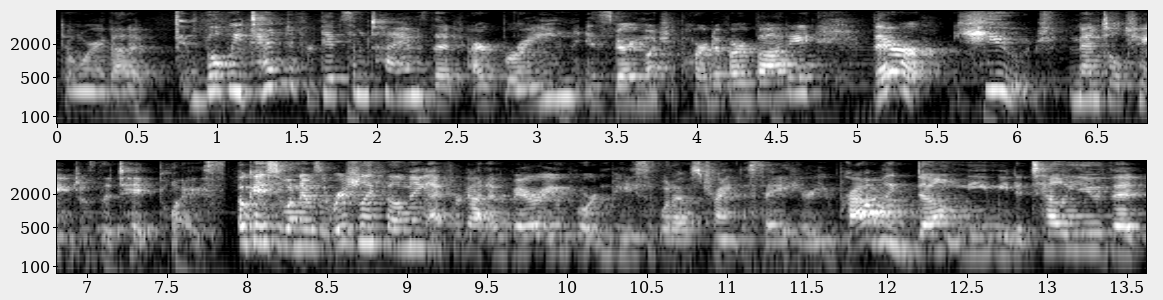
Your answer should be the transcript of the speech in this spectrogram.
Don't worry about it. But we tend to forget sometimes that our brain is very much a part of our body. There are huge mental changes that take place. Okay, so when I was originally filming, I forgot a very important piece of what I was trying to say here. You probably don't need me to tell you that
